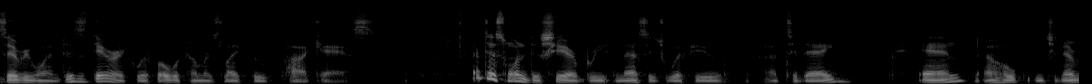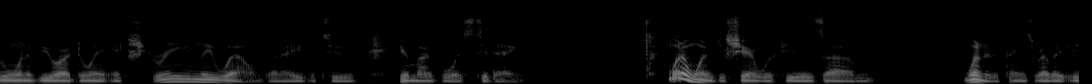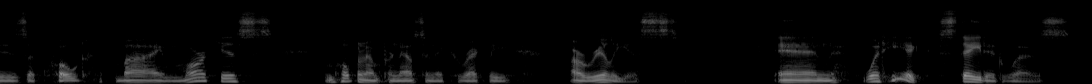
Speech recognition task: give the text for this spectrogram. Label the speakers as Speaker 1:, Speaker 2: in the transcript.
Speaker 1: Greetings, everyone. This is Derek with Overcomers Life Group Podcast. I just wanted to share a brief message with you uh, today, and I hope each and every one of you are doing extremely well that are able to hear my voice today. What I wanted to share with you is um, one of the things, rather, is a quote by Marcus. I'm hoping I'm pronouncing it correctly. Aurelius. And what he stated was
